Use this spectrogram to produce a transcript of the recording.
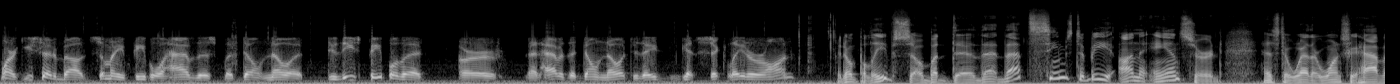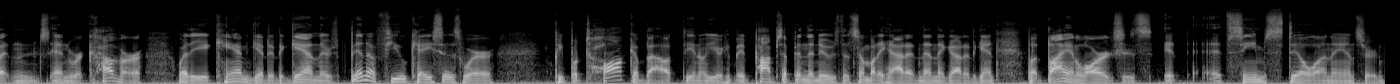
Mark, you said about so many people have this but don't know it. Do these people that are that have it that don't know it, do they get sick later on? I don't believe so, but uh, that that seems to be unanswered as to whether once you have it and and recover, whether you can get it again. There's been a few cases where people talk about, you know, it pops up in the news that somebody had it and then they got it again, but by and large, it's it it seems still unanswered.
